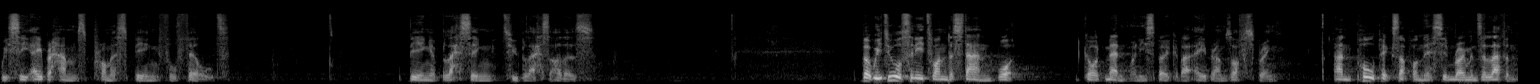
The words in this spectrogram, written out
We see Abraham's promise being fulfilled, being a blessing to bless others. But we do also need to understand what God meant when he spoke about Abraham's offspring. And Paul picks up on this in Romans 11.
